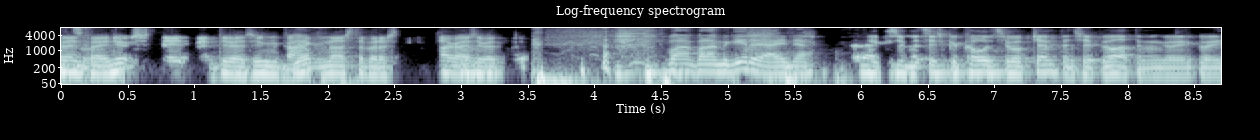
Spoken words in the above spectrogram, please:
vend pani niisuguse statement'i ühe siin kahekümne aasta pärast tagasi võtta. paneme, paneme kirja, on ju. rääkisime, et siis kui Colts jõuab championship'i, vaatame, kui, kui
